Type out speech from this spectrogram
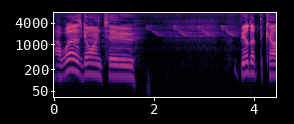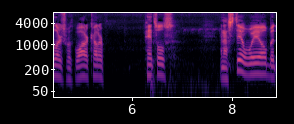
I was going to build up the colors with watercolor pencils and I still will but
